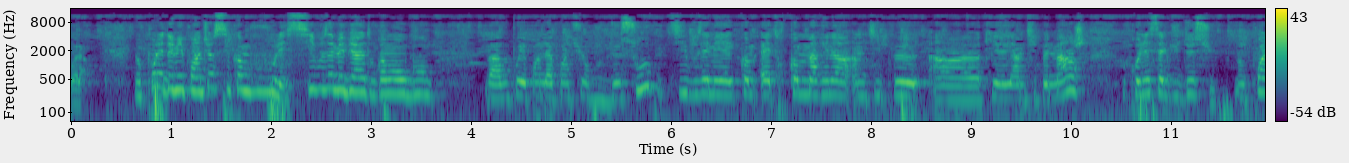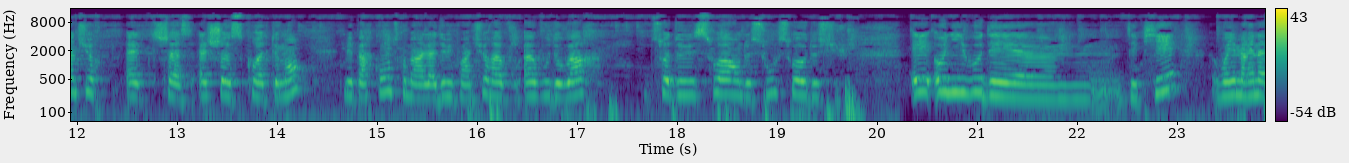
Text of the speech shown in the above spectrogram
voilà. Donc pour les demi-pointures, c'est comme vous voulez. Si vous aimez bien être vraiment au bout, bah, vous pouvez prendre la pointure du dessous. Si vous aimez être comme Marina, un petit peu, qui a un petit peu de marge, vous prenez celle du dessus. Donc pointure, elle chasse, elle chausse correctement. Mais par contre, bah, la demi-pointure, à vous, de voir soit, en dessous, soit au-dessus. Et au niveau des, euh, pieds, vous voyez Marina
